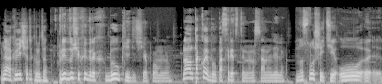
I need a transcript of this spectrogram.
Да, Квидич это круто. В предыдущих играх был Квидич, я помню. Но он такой был посредственный на самом деле. Ну, слушайте, у э,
